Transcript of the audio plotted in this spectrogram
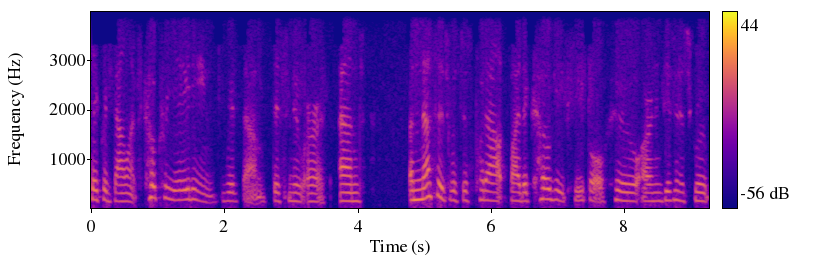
sacred balance, co-creating with them this new earth. And a message was just put out by the Kogi people who are an indigenous group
